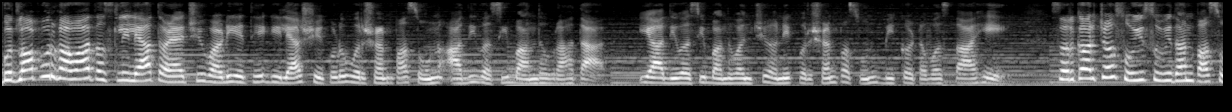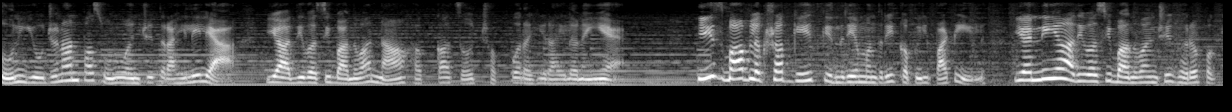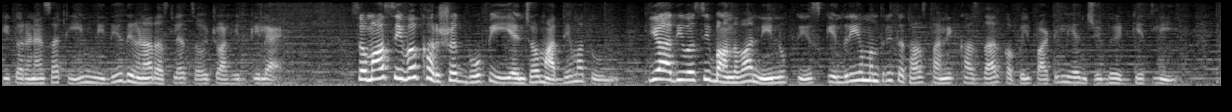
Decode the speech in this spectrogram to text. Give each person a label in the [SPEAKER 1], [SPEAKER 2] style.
[SPEAKER 1] बदलापूर गावात असलेल्या तळ्याची वाडी येथे गेल्या शेकडो वर्षांपासून आदिवासी बांधव राहतात. या आदिवासी बांधवांची अनेक वर्षांपासून बिकट अवस्था आहे. सरकारच्या सोयी सुविधांपासून योजनांपासून वंचित राहिलेल्या या आदिवासी बांधवांना हक्काचं छप्परही राहिलं नाहीये. हीच बाब लक्षात घेत केंद्रीय मंत्री कपिल पाटील यांनी या आदिवासी बांधवांची घरं पक्की करण्यासाठी निधी देणार असल्याचं जाहीर केलं आहे समाजसेवक हर्षद भोपी यांच्या माध्यमातून या आदिवासी बांधवांनी नुकतीच केंद्रीय मंत्री तथा स्थानिक खासदार कपिल पाटील यांची भेट घेतली.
